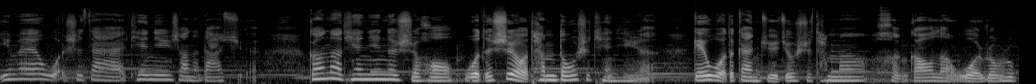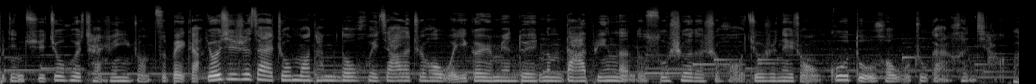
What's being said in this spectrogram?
因为我是在天津上的大学，刚到天津的时候，我的室友他们都是天津人。给我的感觉就是他们很高冷，我融入不进去，就会产生一种自卑感。尤其是在周末他们都回家了之后，我一个人面对那么大冰冷的宿舍的时候，就是那种孤独和无助感很强。哎，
